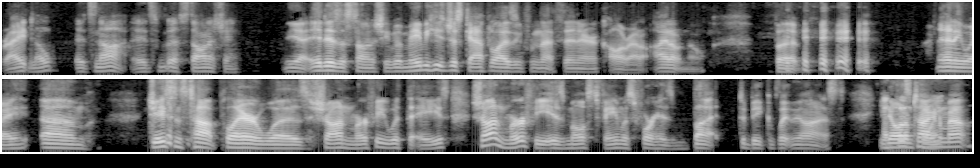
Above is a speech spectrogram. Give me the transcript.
right? Nope, it's not. It's astonishing. Yeah, it is astonishing, but maybe he's just capitalizing from that thin air in Colorado. I don't know. But anyway, um, Jason's top player was Sean Murphy with the A's. Sean Murphy is most famous for his butt, to be completely honest. You At know what I'm talking point, about?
